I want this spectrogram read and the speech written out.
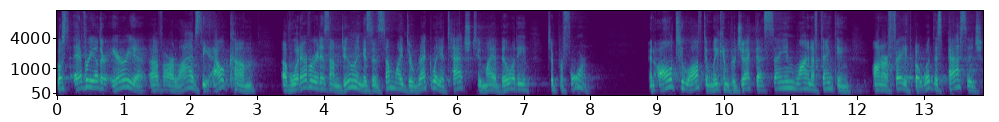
Most every other area of our lives, the outcome of whatever it is I'm doing is in some way directly attached to my ability to perform. And all too often, we can project that same line of thinking on our faith. But what this passage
